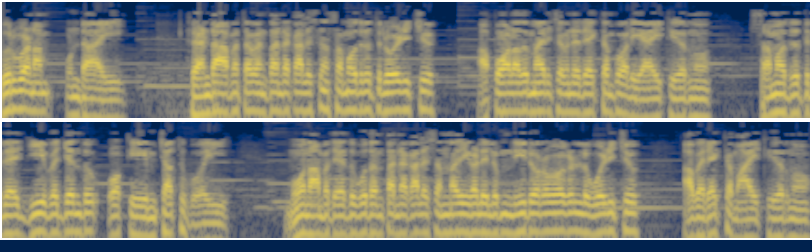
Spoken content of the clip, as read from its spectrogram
ദുർവണം ഉണ്ടായി. രണ്ടാമത്തവൻ തന്റെ കലശം സമുദ്രത്തിൽ ഒഴിച്ചു അപ്പോൾ അത് മരിച്ചവന്റെ രക്തം പോലെയായി തീർന്നു. സമുദ്രത്തിലെ ജീവജന്തു ഒക്കെയും ചത്തുപോയി. മൂന്നാമത്തെ ദൂതൻ തന്റെ കലശം നദികളിലും നീരുറവുകളിലും ഒഴിച്ചു അവ രക്തമായി തീർന്നു.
